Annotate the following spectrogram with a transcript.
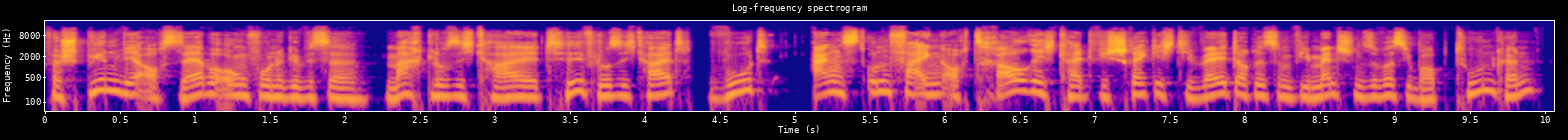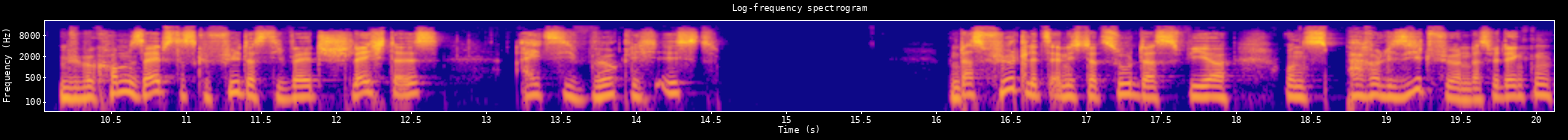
verspüren wir auch selber irgendwo eine gewisse Machtlosigkeit, Hilflosigkeit, Wut, Angst und vor allem auch Traurigkeit, wie schrecklich die Welt doch ist und wie Menschen sowas überhaupt tun können. Und wir bekommen selbst das Gefühl, dass die Welt schlechter ist, als sie wirklich ist. Und das führt letztendlich dazu, dass wir uns paralysiert fühlen, dass wir denken,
